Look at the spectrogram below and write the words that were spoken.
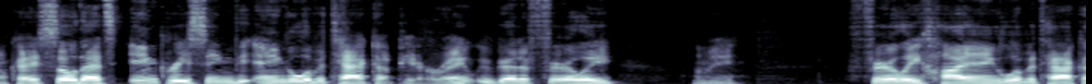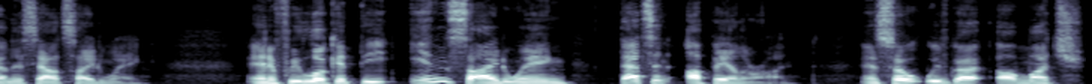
okay? So that's increasing the angle of attack up here, right? We've got a fairly, let me, fairly high angle of attack on this outside wing. And if we look at the inside wing, that's an up aileron. And so we've got a much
